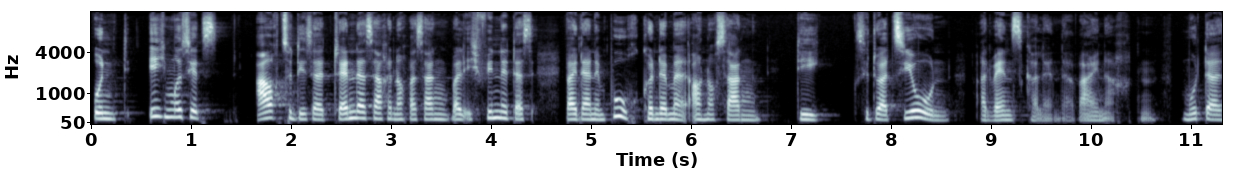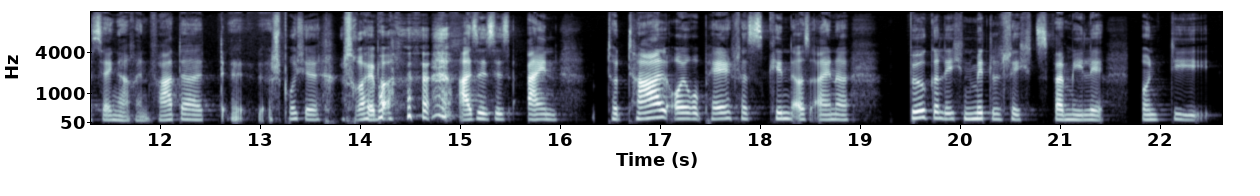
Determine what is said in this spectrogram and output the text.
Und ich muss jetzt auch zu dieser Gender-Sache noch was sagen, weil ich finde, dass bei deinem Buch könnte man auch noch sagen, die Situation, Adventskalender, Weihnachten, Mutter Sängerin, Vater äh, Sprücheschreiber. also es ist ein total europäisches Kind aus einer bürgerlichen Mittelschichtsfamilie. Und die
